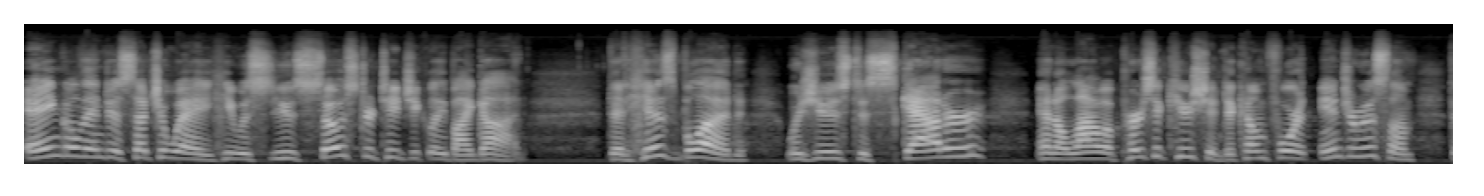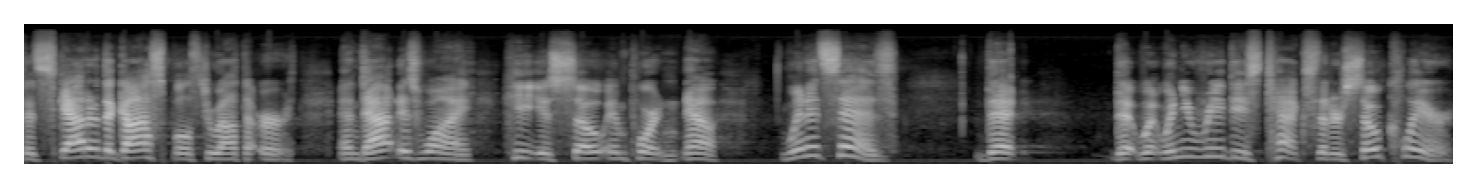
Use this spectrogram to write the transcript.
angled into such a way, he was used so strategically by God that his blood was used to scatter and allow a persecution to come forth in Jerusalem that scattered the gospel throughout the earth. And that is why he is so important. Now, when it says that, that when you read these texts that are so clear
